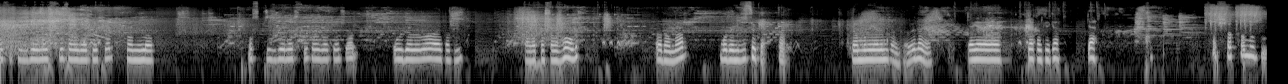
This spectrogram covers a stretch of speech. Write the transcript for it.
O sürprizi görmek istiyorsanız arkadaşlar kanala o sürprizi görmek istiyorsanız arkadaşlar videolara like atın. Like ne olur? Adamlar modelimizi söker. Ha. Ben bunu yedim kanka öyle mi? Gel gel gel. Gel kanka gel. Gel. Şaka mı bu?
